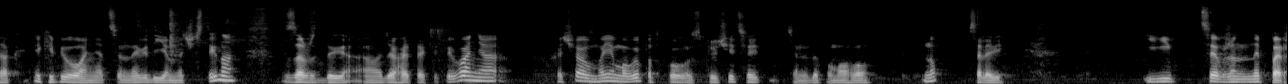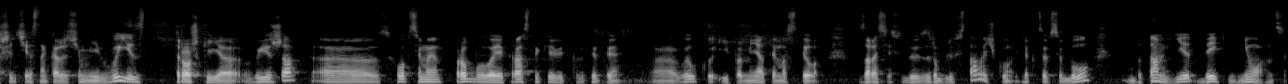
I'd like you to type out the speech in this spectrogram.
Так, екіпірування це невід'ємна частина. Завжди е, одягайте екіпірування. Хоча в моєму випадку з ключицею це не допомогло. Ну, селяві. І це вже не перший, чесно кажучи, мій виїзд. Трошки я виїжджав е, з хлопцями, пробували якраз таки відкрутити е, вилку і поміняти мастило. Зараз я сюди зроблю вставочку, як це все було, бо там є деякі нюанси.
